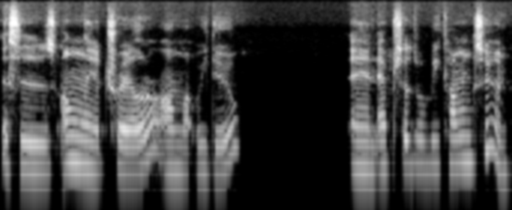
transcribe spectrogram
This is only a trailer on what we do, and episodes will be coming soon.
